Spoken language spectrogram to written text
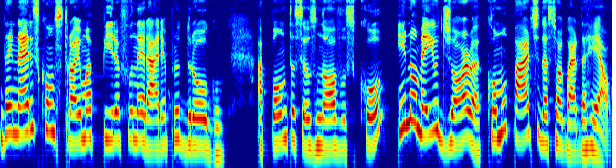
Daenerys constrói uma pira funerária para o Drogo, aponta seus novos co e nomeia o Jorah como parte da sua guarda real.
